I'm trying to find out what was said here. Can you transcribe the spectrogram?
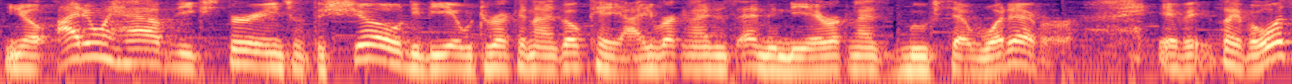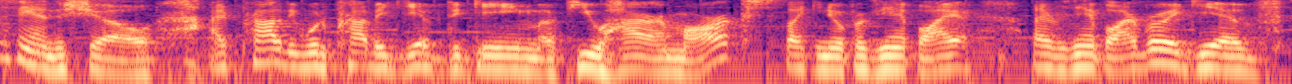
you know, I don't have the experience with the show to be able to recognize. Okay, I recognize this enemy, I recognize this moveset, whatever. If, it, like, if I was a fan of the show, I probably would probably give the game a few higher marks. Like you know, for example, I, like, for example, I really give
